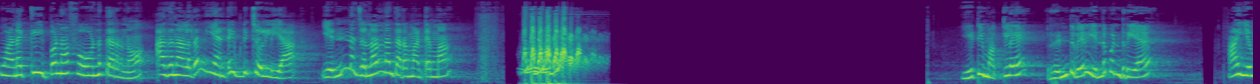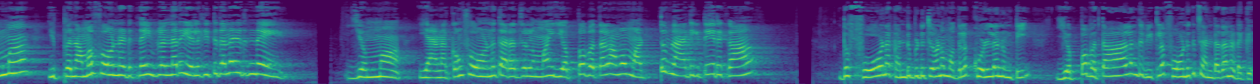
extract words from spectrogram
உனக்கு இப்போ நான் ஃபோனு தரணும். அதனால தான் நீ என்கிட்ட இப்படி சொல்லியா? என்ன சொன்னாலும் நான் தர மாட்டேம்மா. ஏட்டி மக்களே ரெண்டு பேரும் என்ன பண்றிய ஆ எம்மா இப்ப நம்ம ஃபோன் எடுத்தேன். இவ்வளவு நேரம் எழுதிட்டு தானே இருந்தேன். எம்மா எனக்கும் ஃபோனு தர சொல்லுமா எப்போ பார்த்தாலும் அவன் மட்டும் விளையாடிக்கிட்டே இருக்கான் இந்த ஃபோனை கண்டுபிடிச்சவன முதல்ல கொல்லணும் டி. எப்போ பார்த்தாலும் இந்த வீட்டில் ஃபோனுக்கு சண்டை தான் நடக்கு.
